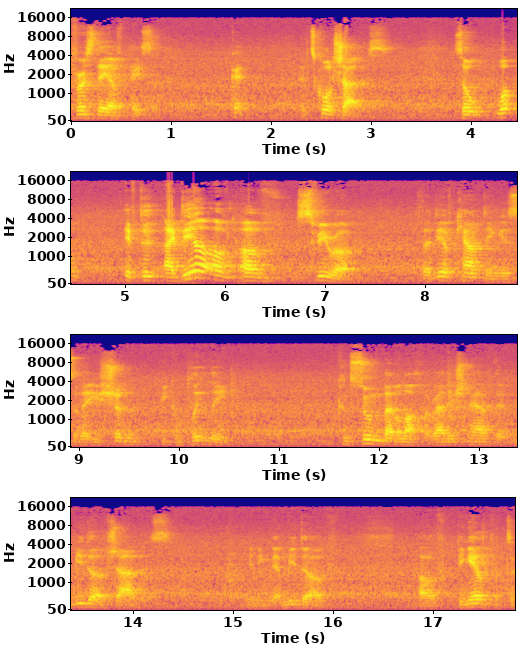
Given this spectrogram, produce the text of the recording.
first day of Pesach. Okay, it's called Shabbos. So what, if the idea of, of Sphira, the idea of counting is so that you shouldn't be completely consumed by Malacha, rather you should have the Midah of Shabbos, meaning the Midah of, of being able to, to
